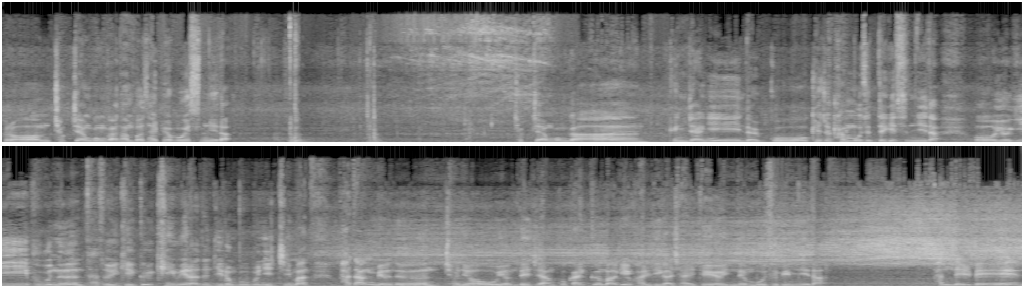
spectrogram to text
그럼 적재함 공간 한번 살펴보겠습니다. 적재함 공간 굉장히 넓고 쾌적한 모습 되겠습니다. 어, 여기 부분은 다소 이렇게 끓김이라든지 이런 부분이 있지만 바닥면은 전혀 오염되지 않고 깔끔하게 관리가 잘 되어 있는 모습입니다. 판넬벤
